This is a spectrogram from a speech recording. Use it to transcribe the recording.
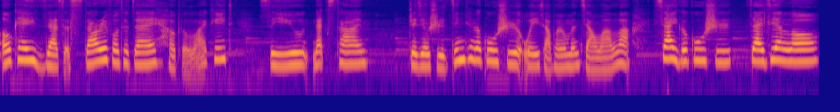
Okay, that's a story for today. Hope you like it. See you next time. 这就是今天的故事，为小朋友们讲完了。下一个故事再见喽。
